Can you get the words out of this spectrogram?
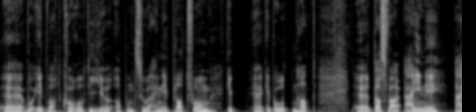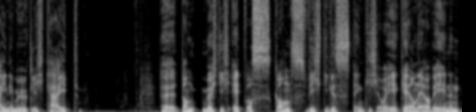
äh, wo Edward Korodier ab und zu eine Plattform gibt äh, geboten hat. Äh, das war eine, eine Möglichkeit. Äh, dann möchte ich etwas ganz Wichtiges, denke ich, erwäh gerne erwähnen.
